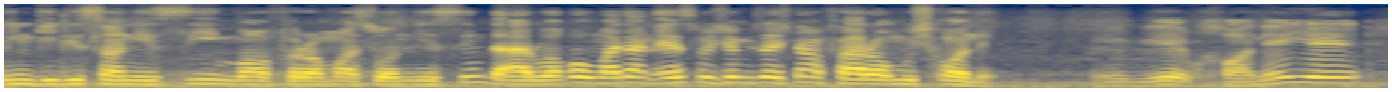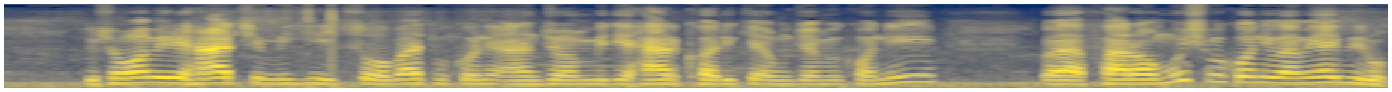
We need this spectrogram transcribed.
انگلیسا نیستیم ما فراماسون نیستیم در واقع اومدن اسمش میذاشتن فراموش خانه. یه خانه که شما میری هر چی میگی صحبت می‌کنی انجام میدی هر کاری که اونجا می‌کنی و فراموش می‌کنی و میای بیرون.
